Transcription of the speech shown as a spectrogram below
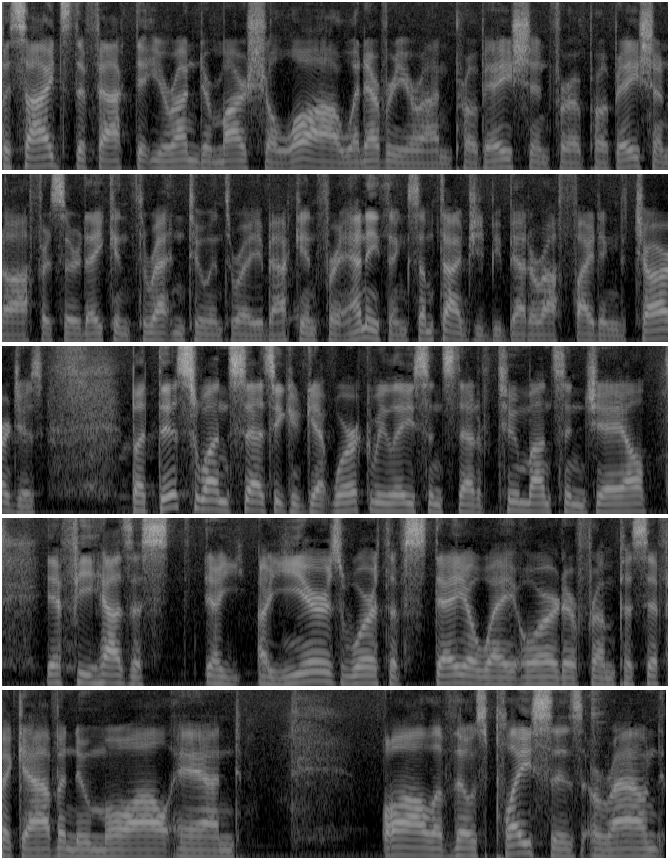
besides the fact that you're under martial law whenever you're on probation for a probation officer, they can threaten to and throw you back in for anything. Sometimes you'd be better off fighting the charges. But this one says he could get work release instead of two months in jail if he has a st- a, a year's worth of stay away order from Pacific Avenue Mall and all of those places around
